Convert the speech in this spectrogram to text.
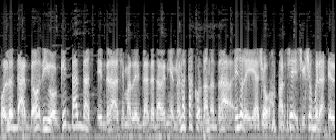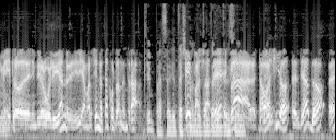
Por lo tanto, digo, ¿qué tantas entradas en Mar del Plata está vendiendo? No estás cortando entradas. Eso le diría yo, Marcé. Si yo fuera el ministro del Interior boliviano, le diría, Marcé, no estás cortando entradas. ¿Qué pasa que está ¿Qué pasa? eh? Claro, está ¿Eh? vacío el teatro, ¿eh?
